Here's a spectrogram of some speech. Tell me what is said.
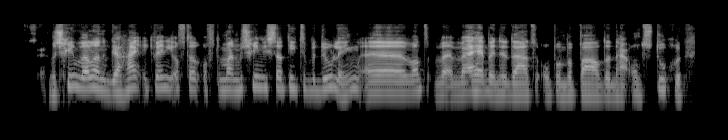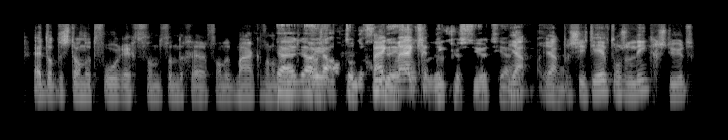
Gezegd. Misschien wel een geheim, ik weet niet of dat, of, maar misschien is dat niet de bedoeling, uh, want wij, wij, hebben inderdaad op een bepaalde, naar ons toe, hè, dat is dan het voorrecht van, van, de, van het maken van een ja, podcast. Nou, ja, Anton de Goede wij, heeft wij, ons een link gestuurd. Ja. Ja, ja, ja, precies, die heeft ons een link gestuurd.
